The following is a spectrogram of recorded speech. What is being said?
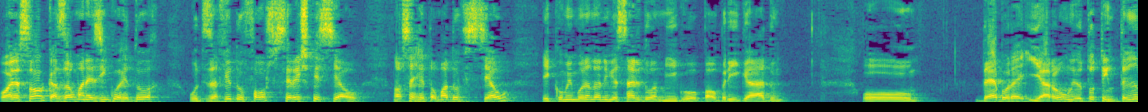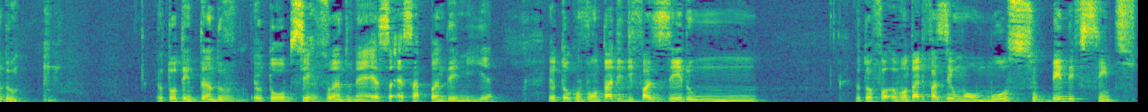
Olha só, casal Manezinho Corredor, o desafio do Fausto será especial. Nossa retomada oficial e comemorando o aniversário do amigo. Opa, obrigado. O Débora e Aaron, eu estou tentando, eu estou tentando, eu estou observando, né, essa, essa pandemia. Eu estou com vontade de fazer um, eu estou com vontade de fazer um almoço beneficente.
